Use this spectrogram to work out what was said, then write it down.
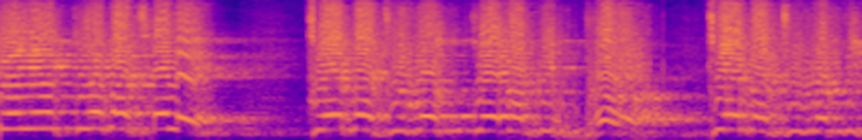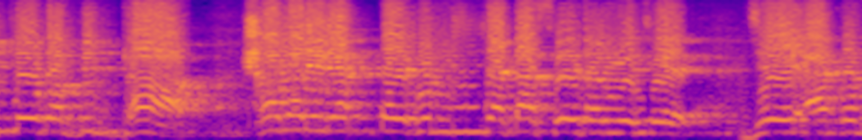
মেয়ে, কে বা ছেলে? কে বা যুবক, কে বা বৃদ্ধ? কে বা যুবতী কে বা বৃদ্ধা সবারই একটা এখন দাঁড়িয়েছে যে এখন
